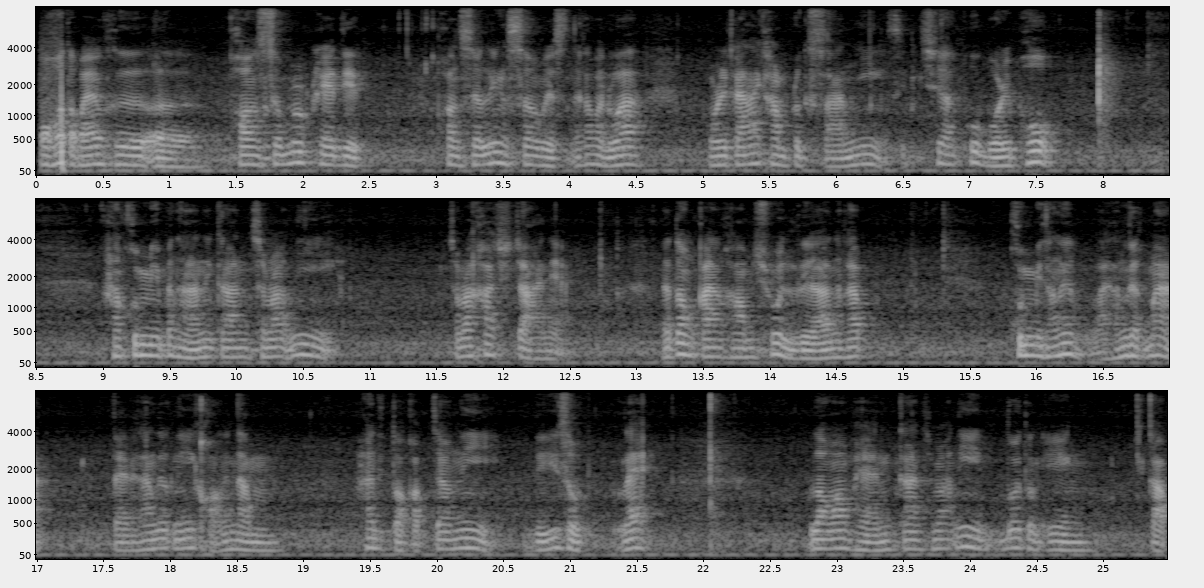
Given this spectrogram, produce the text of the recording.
หัวข้อต่อไปก็คือเอ่อ consumer credit counseling service นะครับหมายถึงว่าบริการให้คำปรึกษาหนี้สินเชื่อผู้บริโภค หากคุณมีปัญหาในการชำระหนี้ชำระค่าใช้จ่ายเนี่ยและต้องการความช่วยเหลือนะครับ คุณมีทางเลือกหลายทางเลือกมาก แต่ในทางเลือกนี้ขอแนะนำให้ติดต่อกับเจ้าหนี้ดีที่สุดและ ลองวางแผนการชำระหนี้ด้วยตนเองกับ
